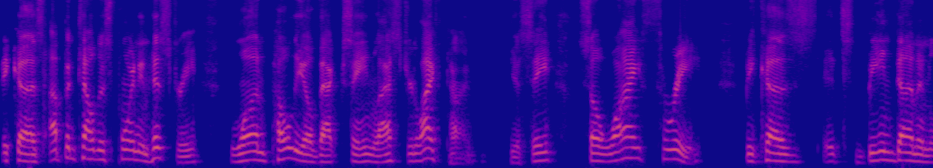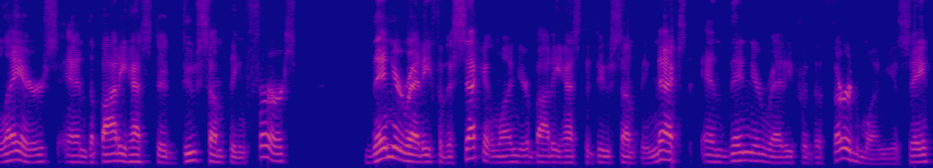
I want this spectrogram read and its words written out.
because up until this point in history, one polio vaccine lasts your lifetime. You see? So why three? Because it's being done in layers and the body has to do something first. Then you're ready for the second one. Your body has to do something next. And then you're ready for the third one, you see?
